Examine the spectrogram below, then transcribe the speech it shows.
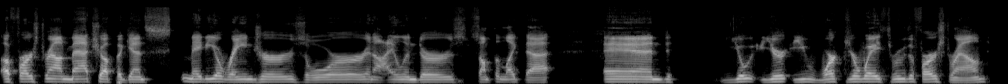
a first round matchup against maybe a Rangers or an Islanders, something like that. And you you you work your way through the first round.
